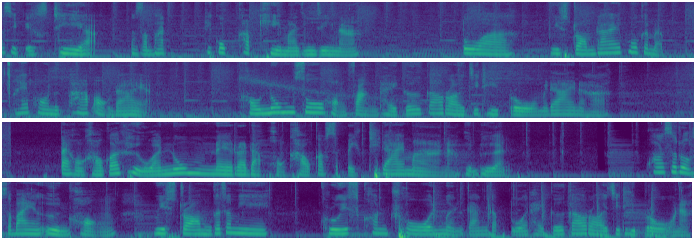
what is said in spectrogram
1050 XT อะสัมผัสที่กุ๊กขับขี่มาจริงๆนะ ตัว v s t r o m ถ้าให้พูดกันแบบให้พอนึกภาพออกได้อะเขานุ่มสู้ของฝั่ง Tiger 900 GT Pro ไม่ได้นะคะ แต่ของเขาก็ถือว่านุ่มในระดับของเขากับสเปคที่ได้มานะเพื่อนๆ ความสะดวกสบายอย่างอื่นของ v s t r o m ก็จะมี Cruise Control เหมือนกันกับตัว Tiger 900 GT Pro นะ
